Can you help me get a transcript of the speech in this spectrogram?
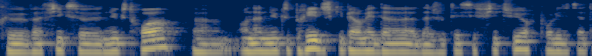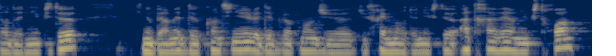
que va fixer Nux 3. on a Nux Bridge qui permet d'ajouter ces features pour les utilisateurs de Nux 2 qui nous permettent de continuer le développement du, euh, framework de Nux 2 à travers Nux 3.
